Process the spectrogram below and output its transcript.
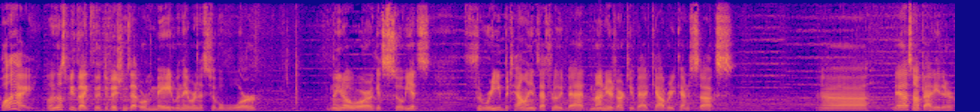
Why? Well, it must be like the divisions that were made when they were in the Civil War. You know, or against the Soviets. Three battalions? That's really bad. Mountaineers aren't too bad. Cavalry kind of sucks. Uh... Yeah, that's not bad either.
